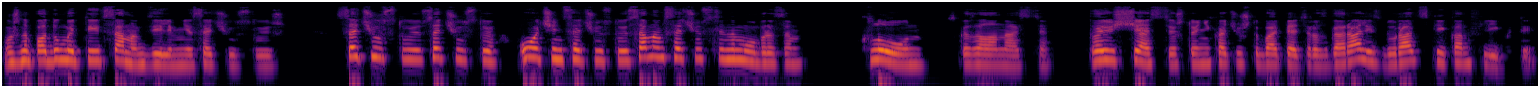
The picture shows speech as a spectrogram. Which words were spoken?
«Можно подумать, ты и в самом деле мне сочувствуешь». «Сочувствую, сочувствую, очень сочувствую, самым сочувственным образом». «Клоун», — сказала Настя. Твое счастье, что я не хочу, чтобы опять разгорались дурацкие конфликты.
